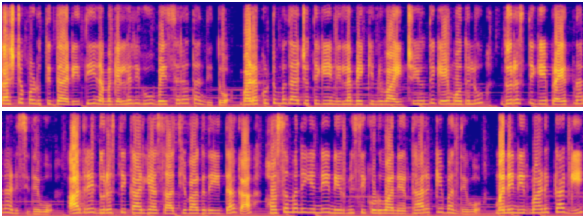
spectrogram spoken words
ಕಷ್ಟಪಡುತ್ತಿದ್ದ ರೀತಿ ನಮಗೆಲ್ಲರಿಗೂ ಬೇಸರ ತಂದಿತು. ಬಡ ಕುಟುಂಬದ ಜೊತೆಗೆ ನಿಲ್ಲಬೇಕೆನ್ನುವ ಇಚ್ಛೆಯೊಂದಿಗೆ ಮೊದಲು ದುರಸ್ತಿಗೆ ಪ್ರಯತ್ನ ನಡೆಸಿದೆವು. ಆದರೆ ದುರಸ್ತಿ ಕಾರ್ಯ ಸಾಧ್ಯವಾಗದೇ ಇದ್ದಾಗ ಹೊಸ ಮನೆಯನ್ನೇ ನಿರ್ಮಿಸಿಕೊಡುವ ನಿರ್ಧಾರಕ್ಕೆ ಬಂದೆವು. ಮನೆ ನಿರ್ಮಾಣಕ್ಕಾಗಿ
